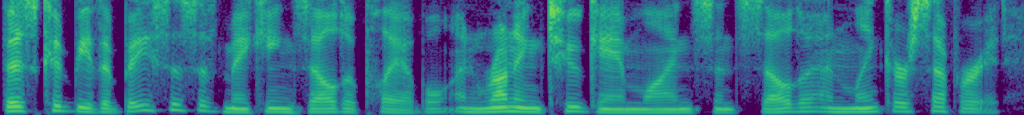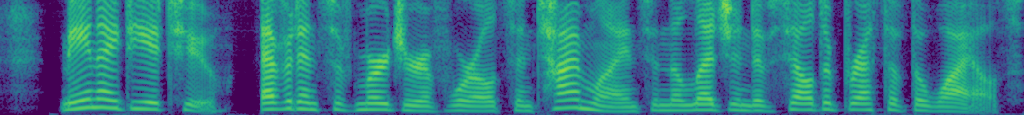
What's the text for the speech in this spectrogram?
This could be the basis of making Zelda playable and running two game lines since Zelda and Link are separated. Main idea 2 Evidence of merger of worlds and timelines in The Legend of Zelda Breath of the Wild.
